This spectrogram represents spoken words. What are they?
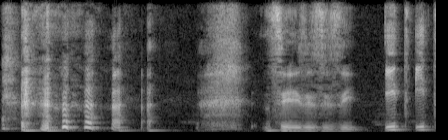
sí, sí, sí, sí. It, it.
